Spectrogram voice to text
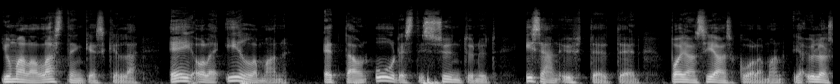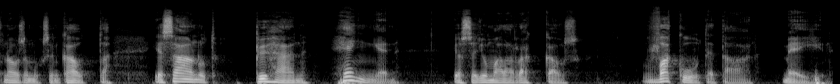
Jumalan lasten keskellä ei ole ilman, että on uudesti syntynyt isän yhteyteen pojan sijaiskuoleman ja ylösnousemuksen kautta ja saanut pyhän hengen – jossa Jumalan rakkaus vakuutetaan meihin.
